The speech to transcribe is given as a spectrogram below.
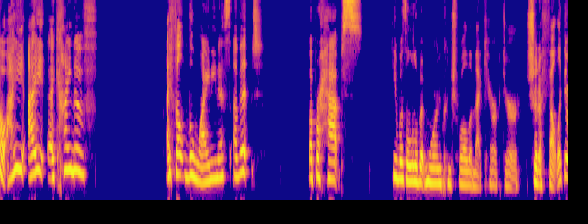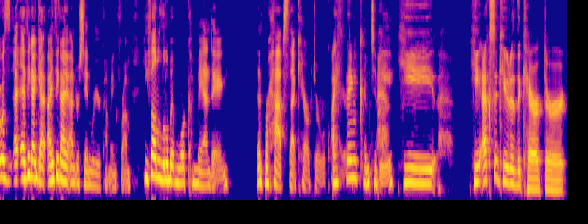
know. I I I kind of I felt the whininess of it. But perhaps he was a little bit more in control than that character should have felt. Like there was I, think I get I think I understand where you're coming from. He felt a little bit more commanding than perhaps that character required I think him to be. he he executed the character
